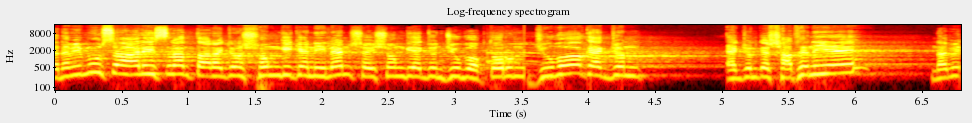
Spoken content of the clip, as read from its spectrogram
তা নবী মুসা আলী ইসলাম তার একজন সঙ্গীকে নিলেন, সেই সঙ্গী একজন যুবক। তরুণ যুবক একজন, একজনকে সাথে নিয়ে নবী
